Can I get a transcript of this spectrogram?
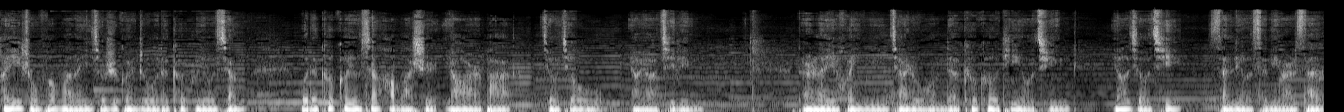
还有一种方法呢，依旧是关注我的 QQ 邮箱，我的 QQ 邮箱号码是幺二八九九五幺幺七零。当然了，也欢迎您加入我们的 QQ 听友群幺九七三六三零二三。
